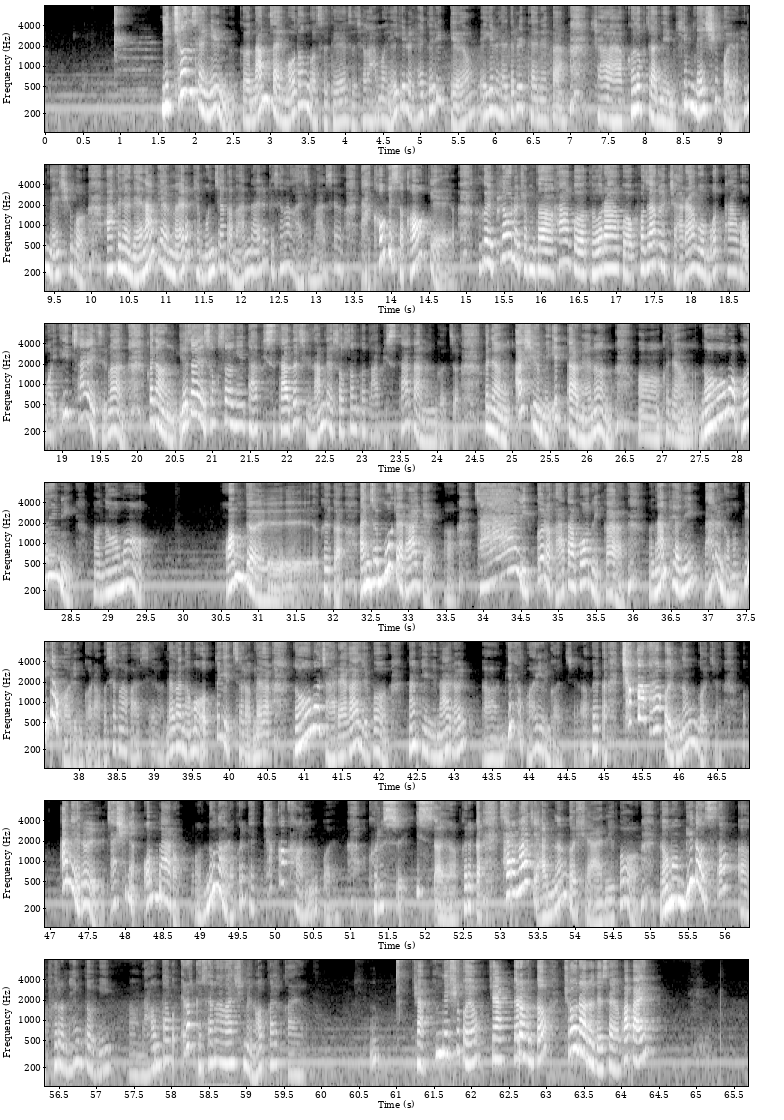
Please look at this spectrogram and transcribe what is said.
유치원생인 그 남자의 모든 것에 대해서 제가 한번 얘기를 해드릴게요. 얘기를 해드릴 테니까 자 구독자님 힘내시고요. 힘내시고 아 그냥 내 남편만 이렇게 문제가 많나 이렇게 생각하지 마세요. 다 거기서 거기에요. 그걸 표현을 좀 더 하고 덜하고 포장을 잘하고 못하고 뭐 이 차이지만 그냥 여자의 속성이 다 비슷하듯이 남자의 속성도 다 비슷하다는 거죠. 그냥 아쉬움이 있다면은 어 그냥 너무 본인이 어, 너무 완결 그러니까 완전 무결하게 어, 잘 이끌어 가다 보니까 남편이 나를 너무 믿어버린 거라고 생각하세요. 내가 너무 어떻게처럼 내가 너무 잘해가지고 남편이 나를 어, 믿어버린 거죠. 그러니까 착각하고 있는 거죠. 아내를 자신의 엄마로 어, 누나로 그렇게 착각하는 거예요. 그럴 수 있어요. 그러니까 사랑하지 않는 것이 아니고 너무 믿었어 어, 그런 행동이 어, 나온다고 이렇게 생각하시면 어떨까요? 자, 힘내시고요. 자, 여러분 또 좋은 하루 되세요. 바이바이.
